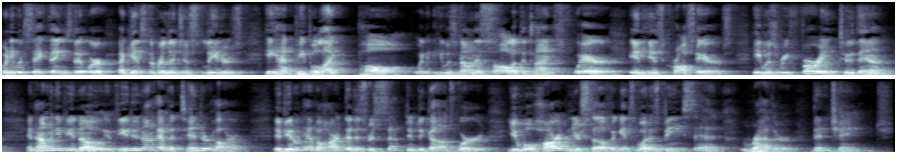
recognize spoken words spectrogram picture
when he would say things that were against the religious leaders, he had people like Paul, when he was known as Saul at the time, square in his crosshairs. He was referring to them. And how many of you know if you do not have a tender heart, if you don't have a heart that is receptive to God's word, you will harden yourself against what is being said rather than change.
